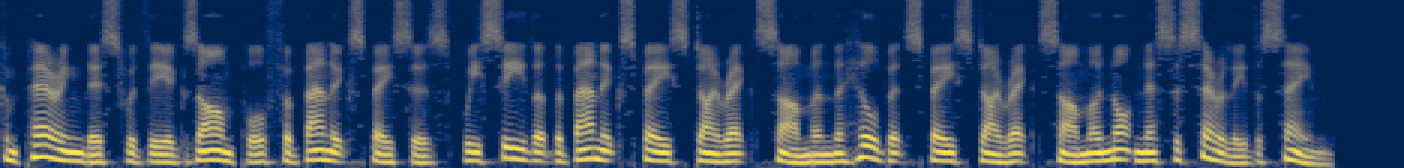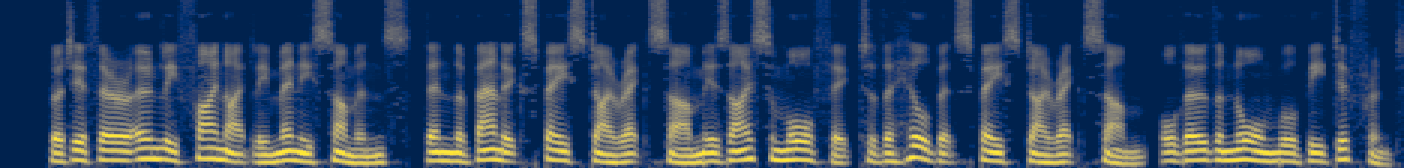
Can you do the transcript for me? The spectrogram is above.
Comparing this with the example for Banach spaces, we see that the Banach space direct sum and the Hilbert space direct sum are not necessarily the same. But if there are only finitely many summands, then the Banach space direct sum is isomorphic to the Hilbert space direct sum, although the norm will be different.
